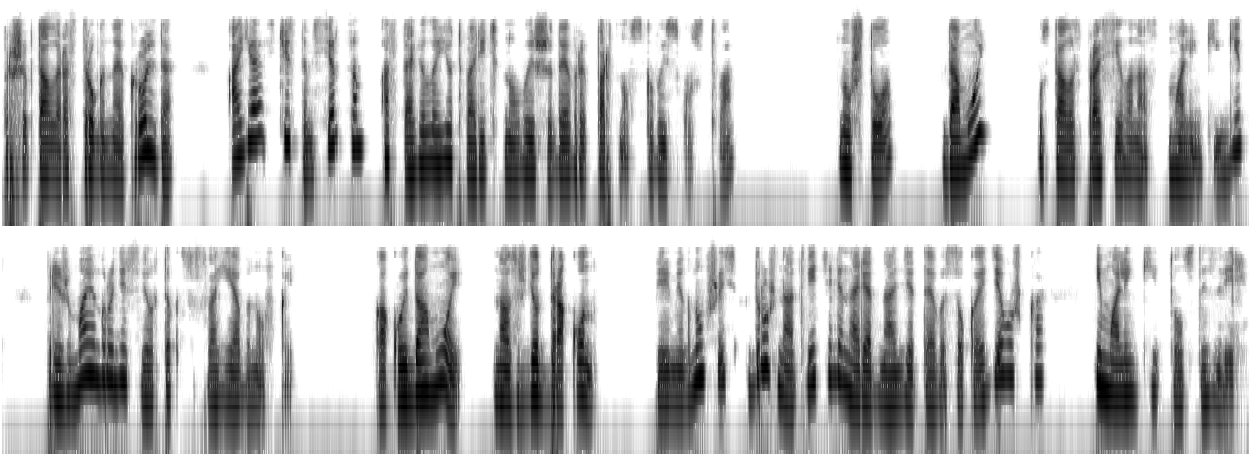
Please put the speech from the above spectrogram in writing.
прошептала растроганная Крольда, а я с чистым сердцем оставила ее творить новые шедевры портновского искусства. Ну что, домой? Устало спросила нас маленький гид, прижимая к груди сверток со своей обновкой. «Какой домой? Нас ждет дракон!» Перемигнувшись, дружно ответили нарядно одетая высокая девушка и маленький толстый зверь.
